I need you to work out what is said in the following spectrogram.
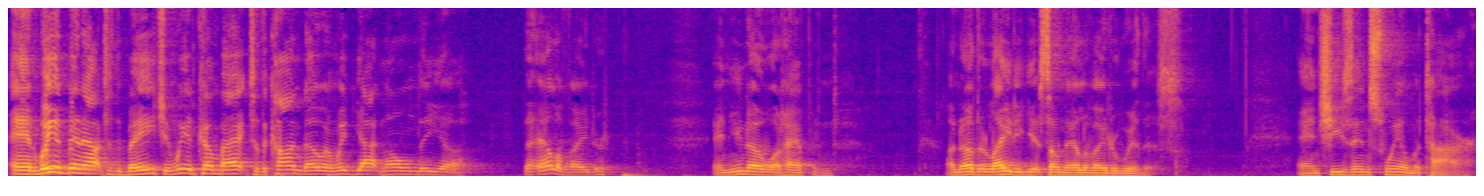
and we had been out to the beach and we had come back to the condo and we'd gotten on the, uh, the elevator. And you know what happened another lady gets on the elevator with us, and she's in swim attire.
